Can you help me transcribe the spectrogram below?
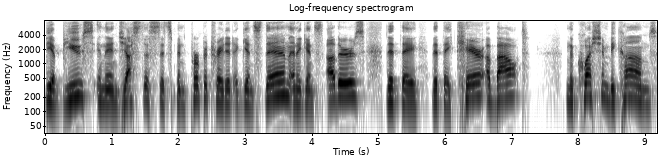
the abuse and the injustice that's been perpetrated against them and against others that they, that they care about. And the question becomes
